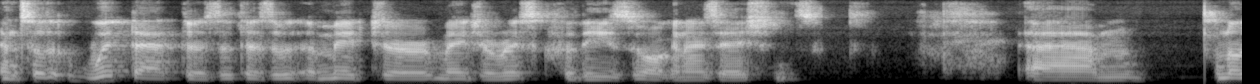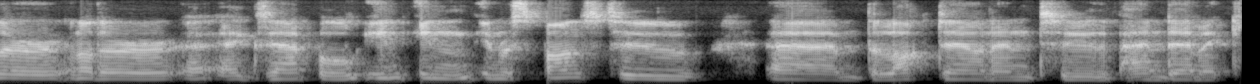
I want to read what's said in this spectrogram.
and so, with that, there's a, there's a major major risk for these organisations. Um, another another uh, example in, in, in response to um, the lockdown and to the pandemic,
